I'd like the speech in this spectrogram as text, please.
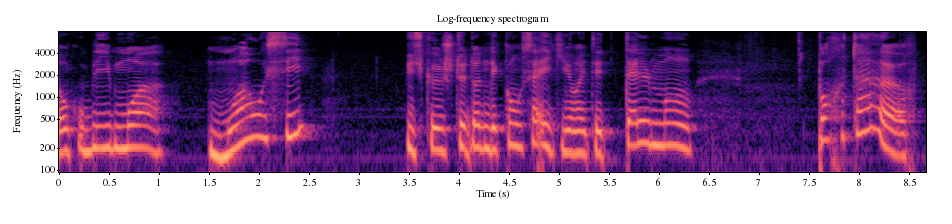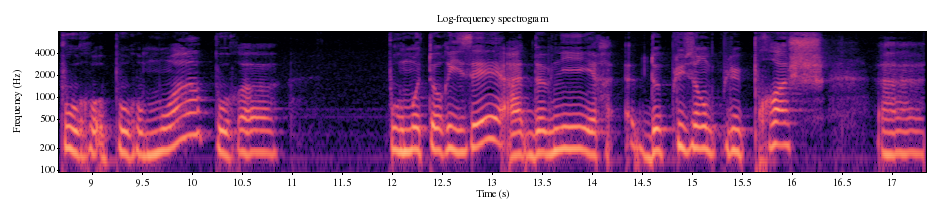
Donc oublie moi, moi aussi, puisque je te donne des conseils qui ont été tellement porteurs pour, pour moi, pour, euh, pour m'autoriser à devenir de plus en plus proche, euh,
